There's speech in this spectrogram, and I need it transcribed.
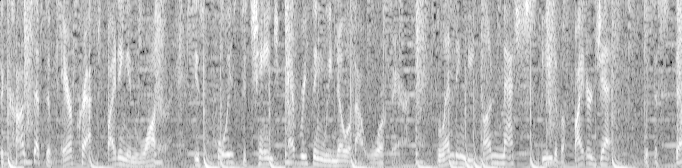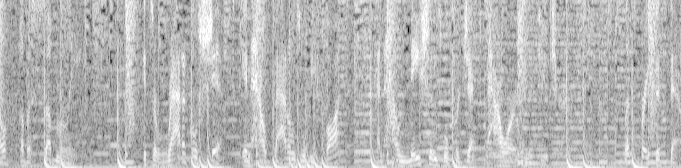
The concept of aircraft fighting in water is poised to change everything we know about warfare, blending the unmatched speed of a fighter jet with the stealth of a submarine. It's a radical shift in how battles will be fought and how nations will project power in the future. Let's break this down.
